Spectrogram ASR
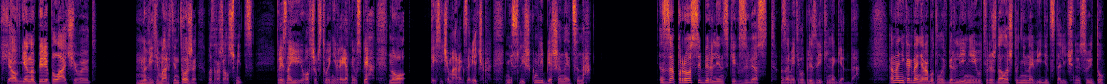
Хевгену переплачивают. Но ведь и Мартин тоже, возражал Шмидц. Признаю ее волшебство и невероятный успех, но тысяча марок за вечер не слишком ли бешеная цена? Запросы берлинских звезд, заметила презрительно Гедда. Она никогда не работала в Берлине и утверждала, что ненавидит столичную суету.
